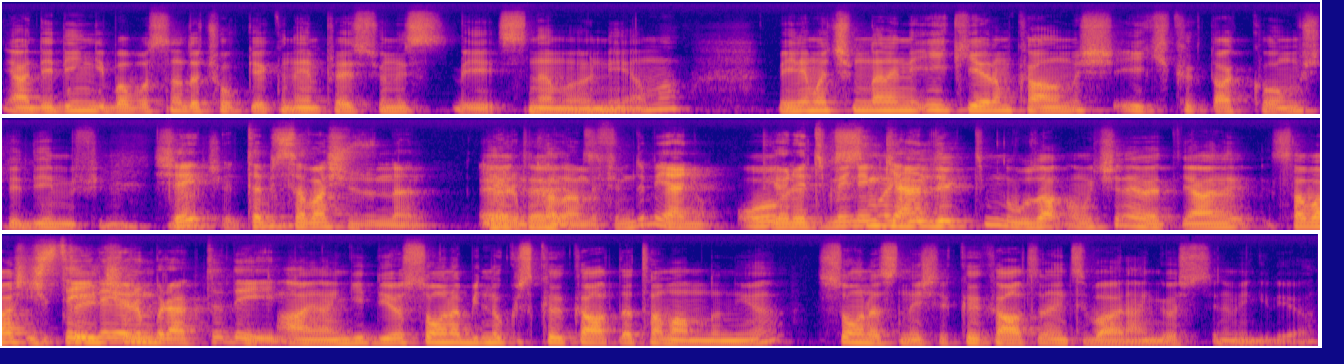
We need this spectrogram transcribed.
yani dediğin gibi babasına da çok yakın empresyonist bir sinema örneği ama benim açımdan hani ilk yarım kalmış, ilk 40 dakika olmuş dediğim bir film. Şey gerçekten. tabii savaş yüzünden Evet, yarım kalan evet. bir film değil mi? Yani o yönetmenin kendi gelecektim de uzatmamak için evet yani savaş çıktığı isteğiyle için yarım bıraktığı değil. aynen gidiyor. Sonra 1946'da tamamlanıyor. Sonrasında işte 46'dan itibaren gösterime giriyor.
